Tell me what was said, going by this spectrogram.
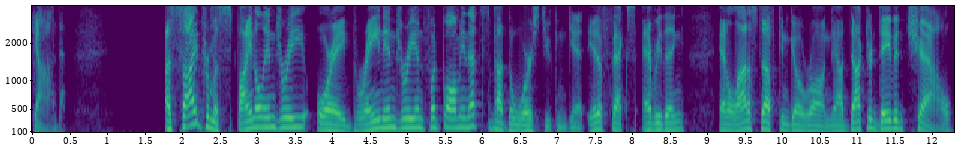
God aside from a spinal injury or a brain injury in football, I mean, that's about the worst you can get. It affects everything, and a lot of stuff can go wrong. Now, Dr. David Chao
